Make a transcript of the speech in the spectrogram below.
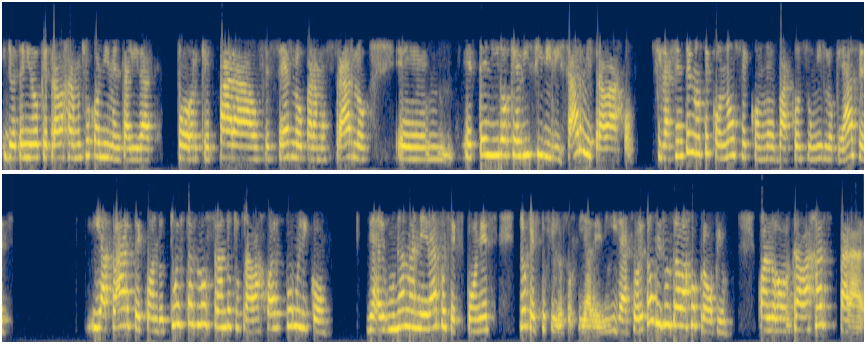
Yo he tenido que trabajar mucho con mi mentalidad porque para ofrecerlo, para mostrarlo, eh, he tenido que visibilizar mi trabajo. Si la gente no te conoce, ¿cómo va a consumir lo que haces? Y aparte, cuando tú estás mostrando tu trabajo al público, de alguna manera pues expones lo que es tu filosofía de vida, sobre todo si es un trabajo propio. Cuando trabajas para,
